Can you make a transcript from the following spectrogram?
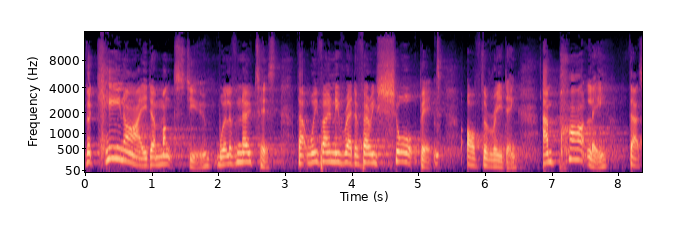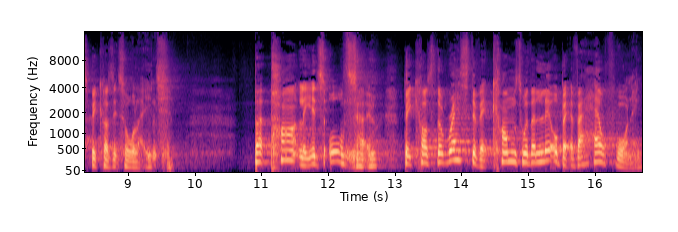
the keen eyed amongst you will have noticed that we've only read a very short bit of the reading. And partly that's because it's all age. But partly it's also because the rest of it comes with a little bit of a health warning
